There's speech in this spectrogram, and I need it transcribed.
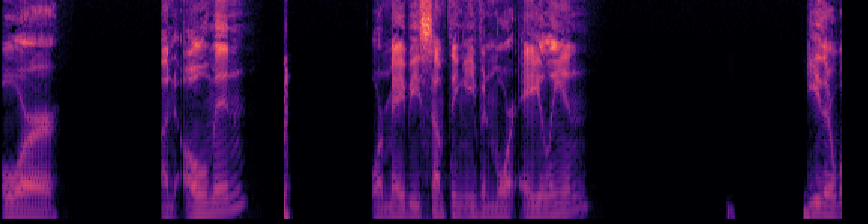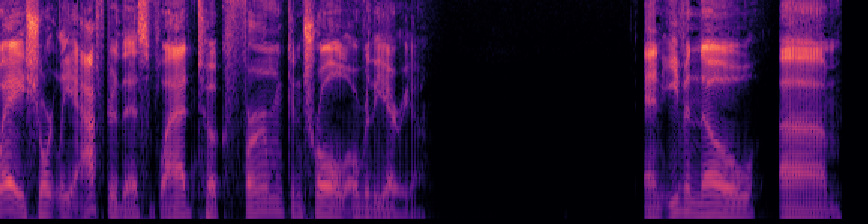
or an omen or maybe something even more alien, Either way, shortly after this, Vlad took firm control over the area. And even though um,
